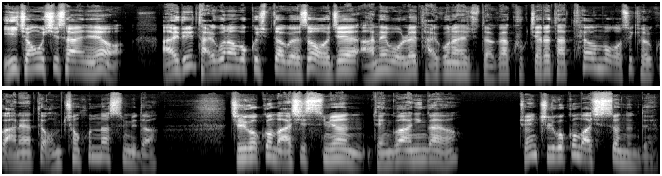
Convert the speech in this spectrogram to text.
이정우 씨 사연이에요. 아이들이 달고나 먹고 싶다고 해서 어제 아내 몰래 달고나 해주다가 국자를 다 태워 먹어서 결국 아내한테 엄청 혼났습니다. 즐겁고 맛있으면 된 거 아닌가요? 저는 즐겁고 맛있었는데.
